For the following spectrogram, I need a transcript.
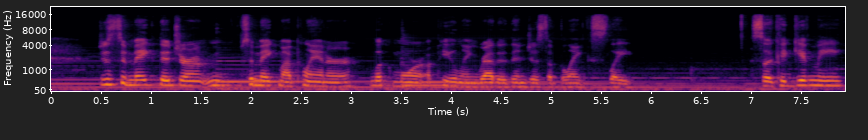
just to make the journal to make my planner look more appealing rather than just a blank slate. So it could give me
